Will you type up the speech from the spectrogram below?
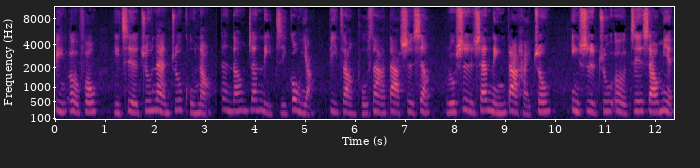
并恶风，一切诸难诸苦恼，但当瞻礼及供养地藏菩萨大士像，如是山林大海中，应是诸恶皆消灭。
